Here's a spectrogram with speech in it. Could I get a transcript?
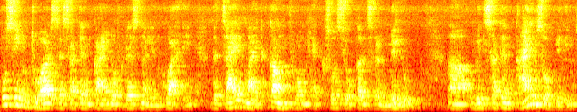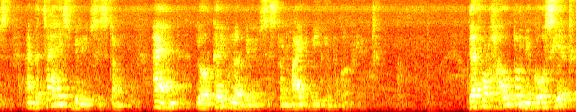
pushing towards a certain kind of rational inquiry, the child might come from a socio-cultural milieu uh, with certain kinds of beliefs and the child's belief system and your curricular belief system might be in the. Therefore, how to negotiate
